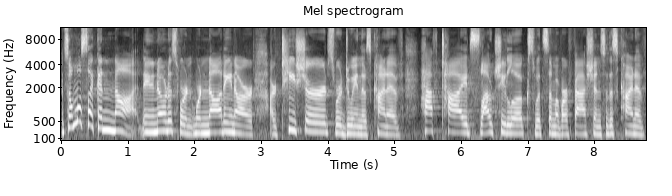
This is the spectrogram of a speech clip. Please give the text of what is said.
It's almost like a knot. And you notice we're, we're knotting our, our t-shirts. We're doing this kind of half-tied, slouchy looks with some of our fashion. So this kind of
